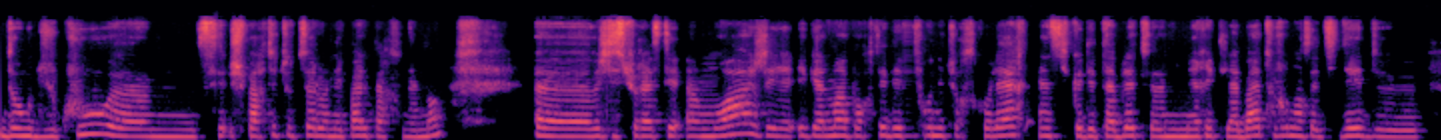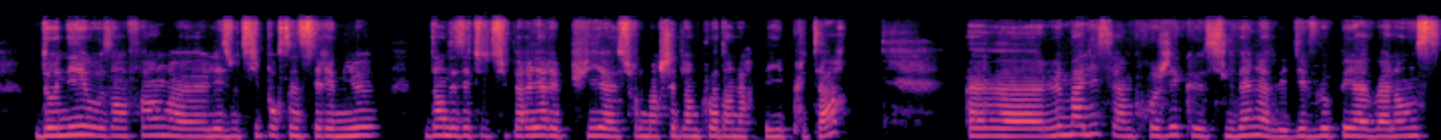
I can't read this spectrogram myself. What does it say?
Donc, du coup, euh, je suis partie toute seule au Népal personnellement. J'y suis restée un mois. J'ai également apporté des fournitures scolaires ainsi que des tablettes numériques là-bas, toujours dans cette idée de donner aux enfants les outils pour s'insérer mieux dans des études supérieures et puis sur le marché de l'emploi dans leur pays plus tard. le Mali, c'est un projet que Sylvain avait développé à Valence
